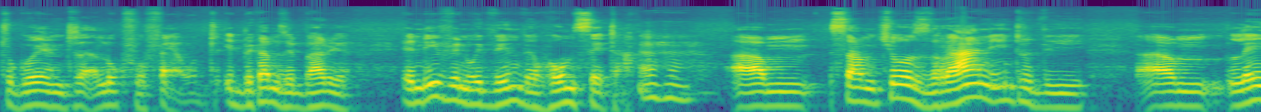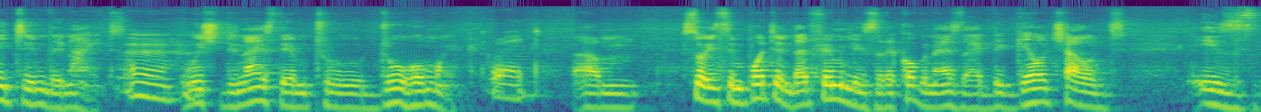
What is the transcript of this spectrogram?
to go and uh, look for firewood. It becomes a barrier. And even within the home setup, um, some chores run into the um, late in the night, which denies them to do homework. Right. Um, so it's important that families recognize that the girl child is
